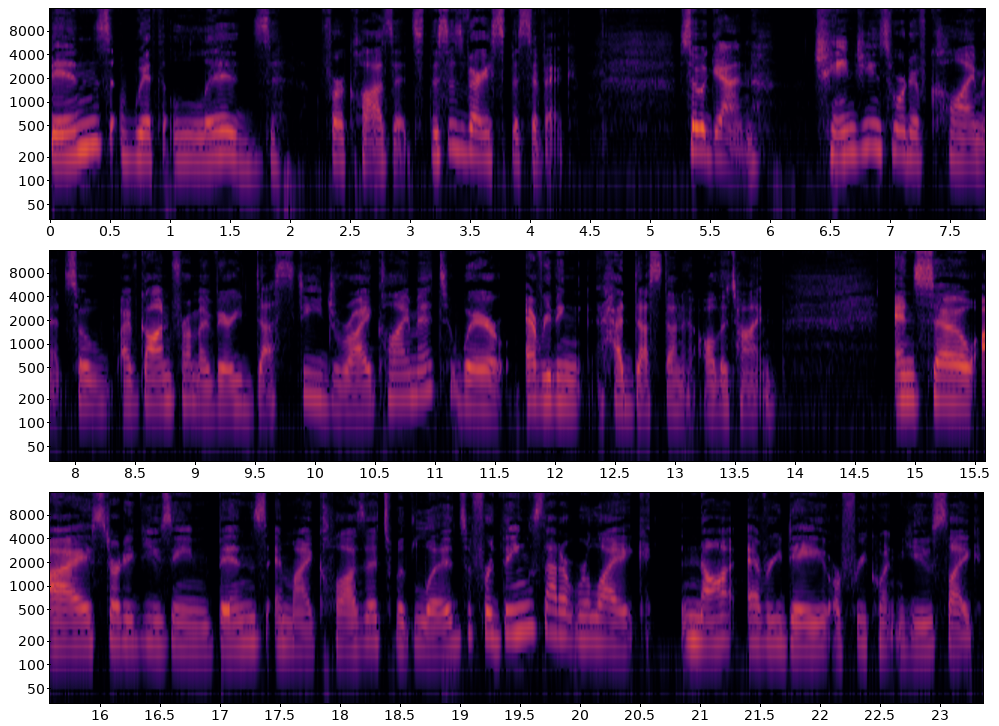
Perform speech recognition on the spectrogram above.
bins with lids for closets. This is very specific. So, again, changing sort of climate. So, I've gone from a very dusty, dry climate where everything had dust on it all the time. And so I started using bins in my closets with lids for things that were like not everyday or frequent use, like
